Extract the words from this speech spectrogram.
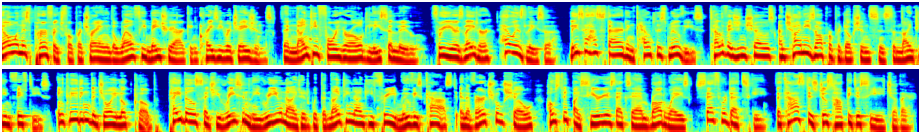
No one is perfect for portraying the wealthy matriarch in Crazy Rich Asians than 94 year old Lisa Lu. Three years later, how is Lisa? Lisa has starred in countless movies, television shows, and Chinese opera productions since the 1950s, including The Joy Luck Club. Playbill said she recently reunited with the 1993 movie's cast in a virtual show hosted by SiriusXM Broadway's Seth Rudetsky. The cast is just happy to see each other.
